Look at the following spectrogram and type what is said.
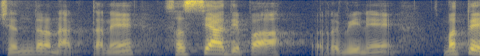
ಚಂದ್ರನಾಗ್ತಾನೆ ಸಸ್ಯಾಧಿಪ ರವಿನೇ. ಮತ್ತು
